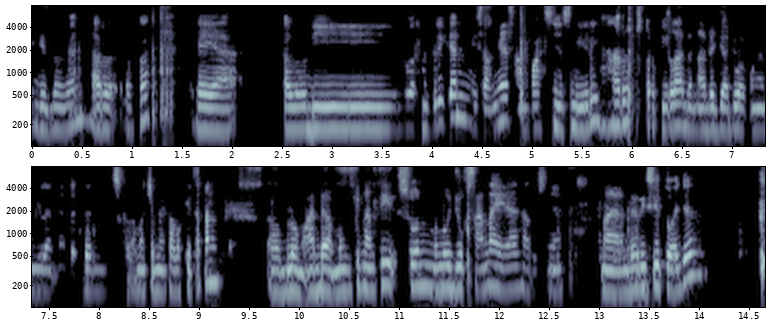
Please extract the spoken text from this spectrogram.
gitu kan harus apa kayak kalau di luar negeri kan misalnya sampahnya sendiri harus terpilah dan ada jadwal pengambilannya dan segala macamnya. Kalau kita kan uh, belum ada, mungkin nanti Sun menuju ke sana ya harusnya. Nah dari situ aja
